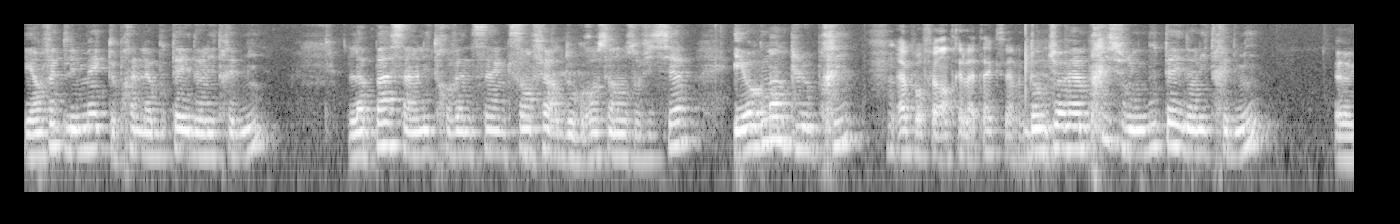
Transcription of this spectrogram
Et en fait les mecs te prennent la bouteille d'un litre et demi, la passent à un litre 25 sans faire de grosses annonces officielles et augmentent le prix Ah, pour faire entrer la taxe. hein. donc tu avais un prix sur une bouteille d'un litre et demi euh,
